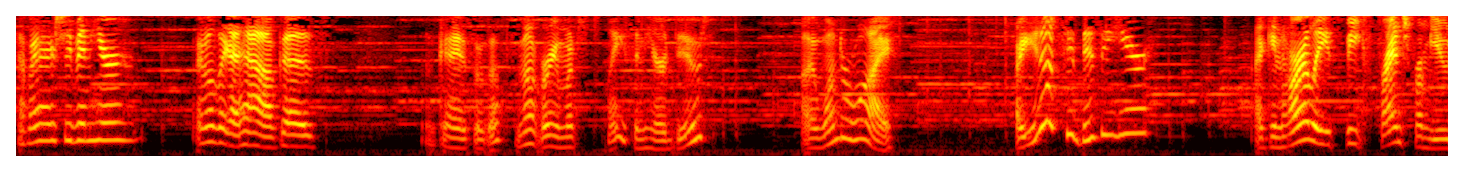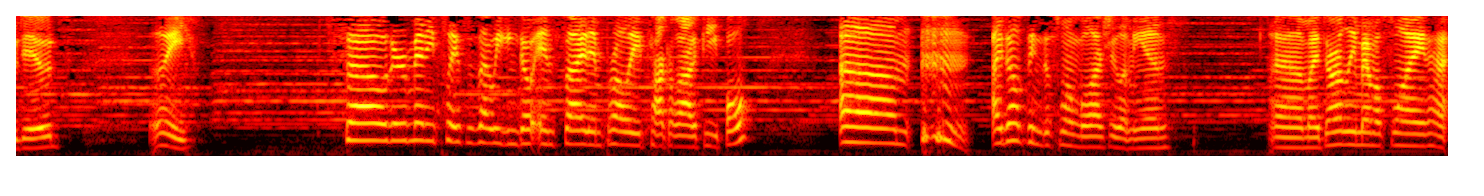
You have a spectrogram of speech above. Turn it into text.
have I actually been here? I don't think I have, because Okay, so that's not very much place in here, dude. I wonder why. Are you not too busy here? I can hardly speak French from you, dudes. Ugh. So, there are many places that we can go inside and probably talk a lot of people. Um, I don't think this one will actually let me in. Uh, my darling Mamoswine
